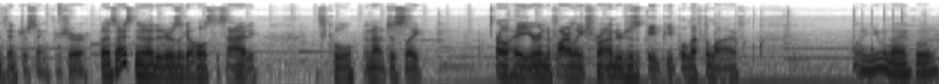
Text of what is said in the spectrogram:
It's interesting for sure, but it's nice to know that there's like a whole society. It's cool and not just like, oh hey, you're in the Firelink Shrine. There's just eight people left alive. What are you and I for?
